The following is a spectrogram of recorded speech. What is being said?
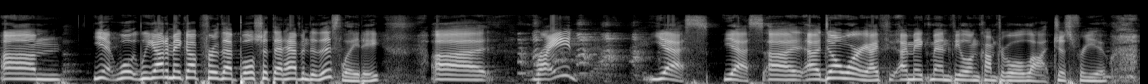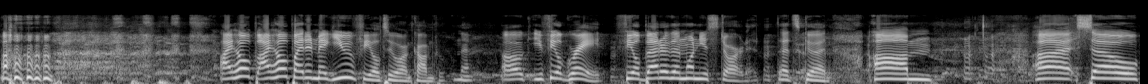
Um, yeah, well, we got to make up for that bullshit that happened to this lady. Uh, right? Yes, yes. Uh, uh, don't worry, I, f- I make men feel uncomfortable a lot just for you. I hope I hope I didn't make you feel too uncomfortable. No. Oh, you feel great. Feel better than when you started. That's good. Um, uh, so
